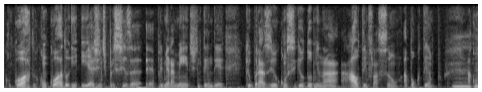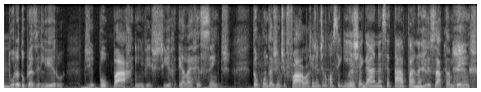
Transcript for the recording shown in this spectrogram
Concordo, concordo e, e a gente precisa, é, primeiramente, entender que o Brasil conseguiu dominar a alta inflação há pouco tempo. Uhum. A cultura do brasileiro de poupar e investir, ela é recente. Então, quando a gente fala. Que a gente não conseguia né? chegar nessa etapa, né? Exatamente.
